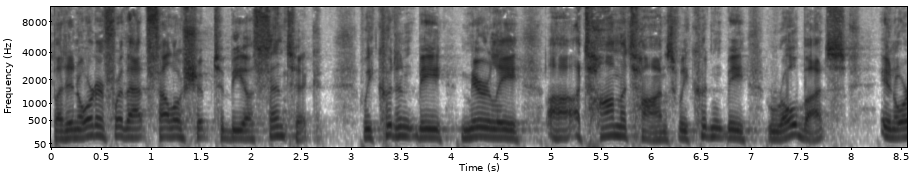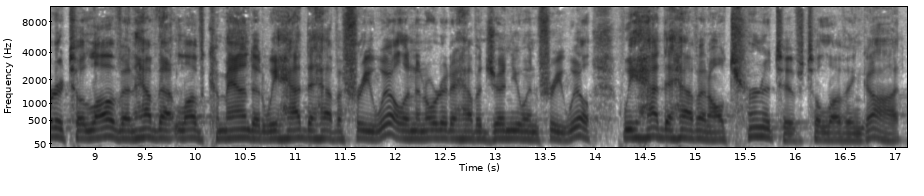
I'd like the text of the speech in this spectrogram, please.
But in order for that fellowship to be authentic, we couldn't be merely uh, automatons. We couldn't be robots. In order to love and have that love commanded, we had to have a free will. And in order to have a genuine free will, we had to have an alternative to loving God.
